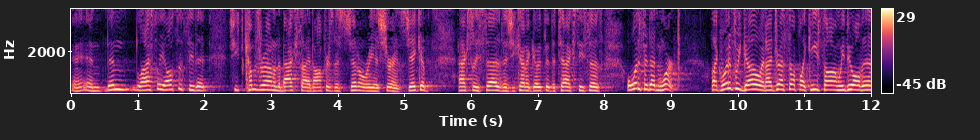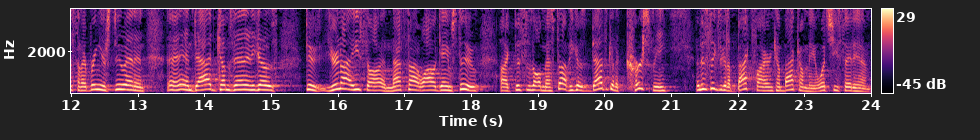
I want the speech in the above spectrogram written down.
And, and then lastly, also see that she comes around on the backside and offers this gentle reassurance. Jacob actually says, as you kind of go through the text, he says, well, what if it doesn't work? Like, what if we go and I dress up like Esau and we do all this and I bring your stew in and, and dad comes in and he goes, dude, you're not Esau and that's not wild game stew. Like, this is all messed up. He goes, dad's going to curse me and this thing's going to backfire and come back on me. And what'd she say to him?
